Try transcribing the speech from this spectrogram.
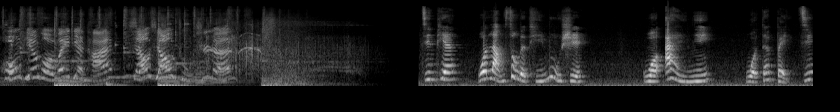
红苹果微电台小小主持人。今天我朗诵的题目是《我爱你，我的北京》。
